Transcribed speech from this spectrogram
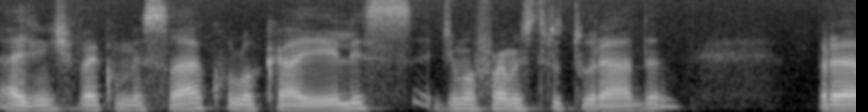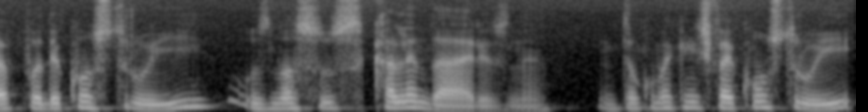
a gente vai começar a colocar eles de uma forma estruturada para poder construir os nossos calendários, né? Então, como é que a gente vai construir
